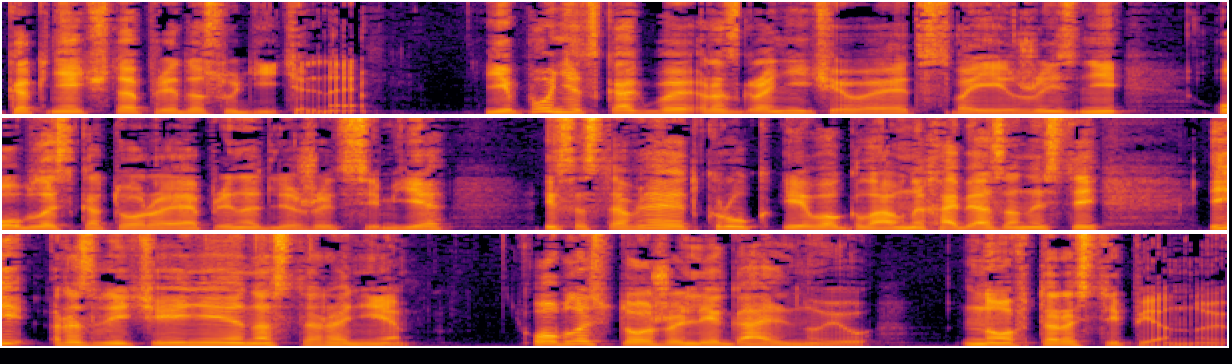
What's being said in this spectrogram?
как нечто предосудительное. Японец как бы разграничивает в своей жизни область, которая принадлежит семье, и составляет круг его главных обязанностей и развлечения на стороне. Область тоже легальную, но второстепенную.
